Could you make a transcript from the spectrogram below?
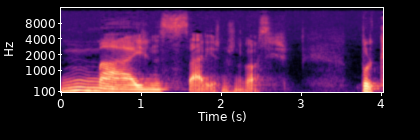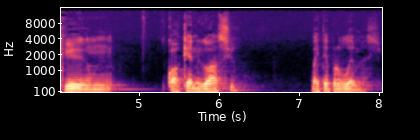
mais necessárias nos negócios. Porque hum, qualquer negócio vai ter problemas.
